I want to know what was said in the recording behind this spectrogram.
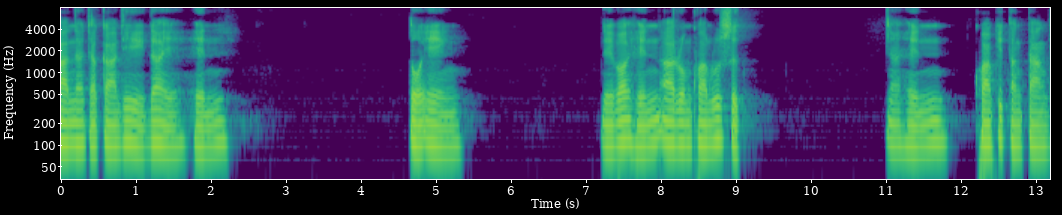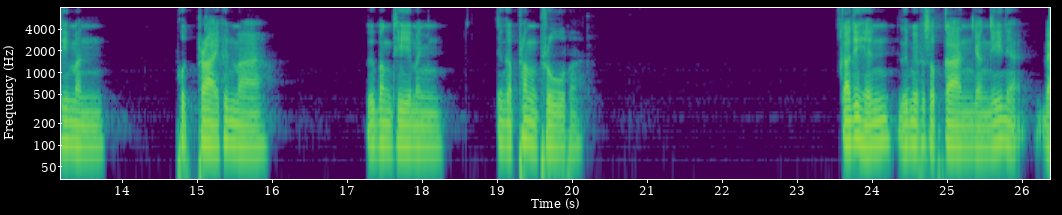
ารณ์นะจากการที่ได้เห็น ตัวเองโดยเฉพาะเห็นอารมณ์ความรู้สึกนะเห็นความคิดต่างๆที่มันผุดพรายขึ้นมา หรือบางทีมัน ถึงกับพรั่งพรูปการที่เห็นหรือมีประสบการณ์อย่างนี้เนี่ยแบ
